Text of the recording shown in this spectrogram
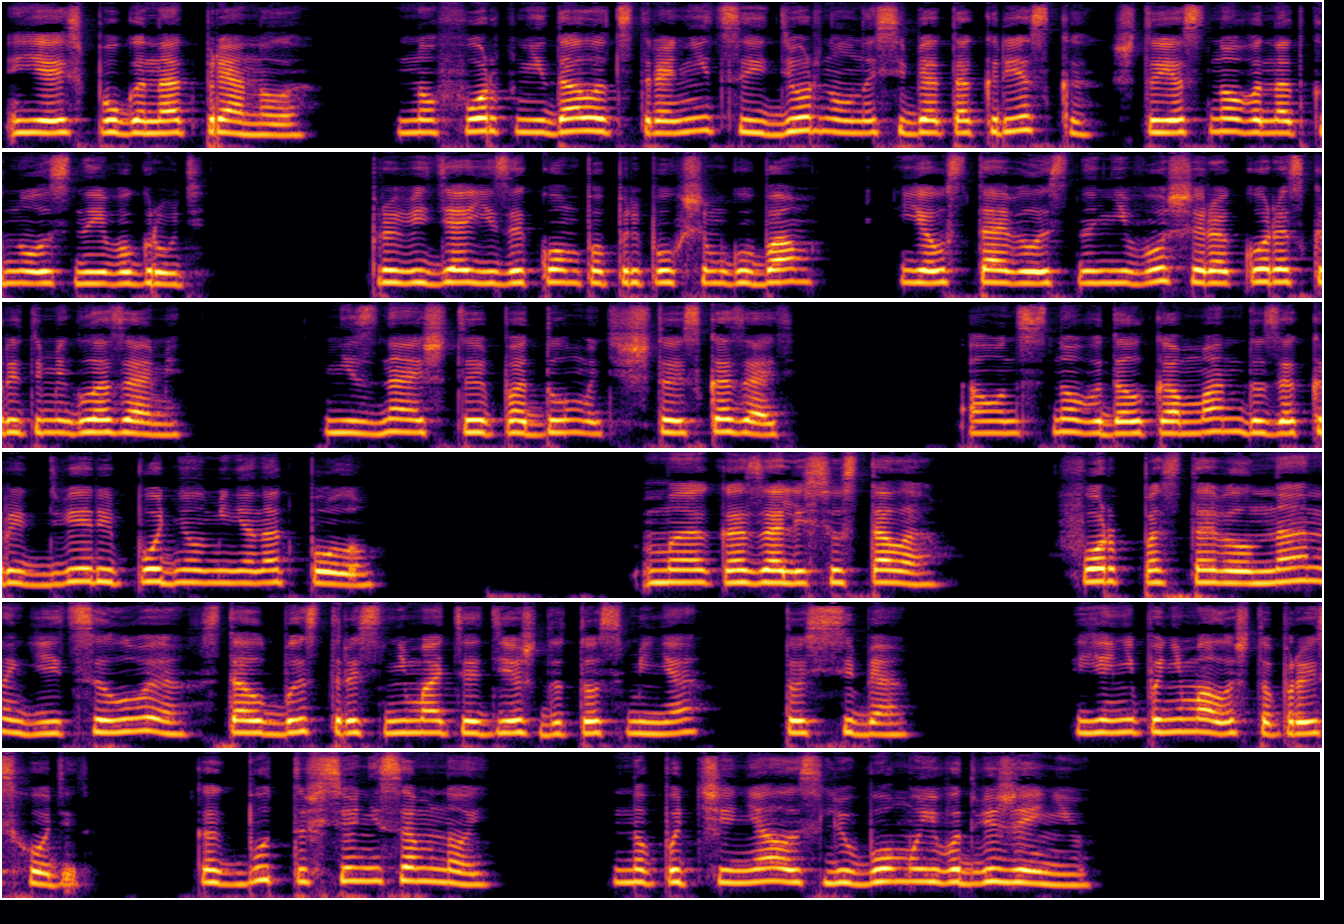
Я испуганно отпрянула, но Форб не дал отстраниться и дернул на себя так резко, что я снова наткнулась на его грудь. Проведя языком по припухшим губам, я уставилась на него широко раскрытыми глазами, не зная, что и подумать, что и сказать. А он снова дал команду закрыть дверь и поднял меня над полом. Мы оказались у стола. Форб поставил на ноги и, целуя, стал быстро снимать одежду то с меня, то с себя. Я не понимала, что происходит. Как будто все не со мной, но подчинялась любому его движению.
